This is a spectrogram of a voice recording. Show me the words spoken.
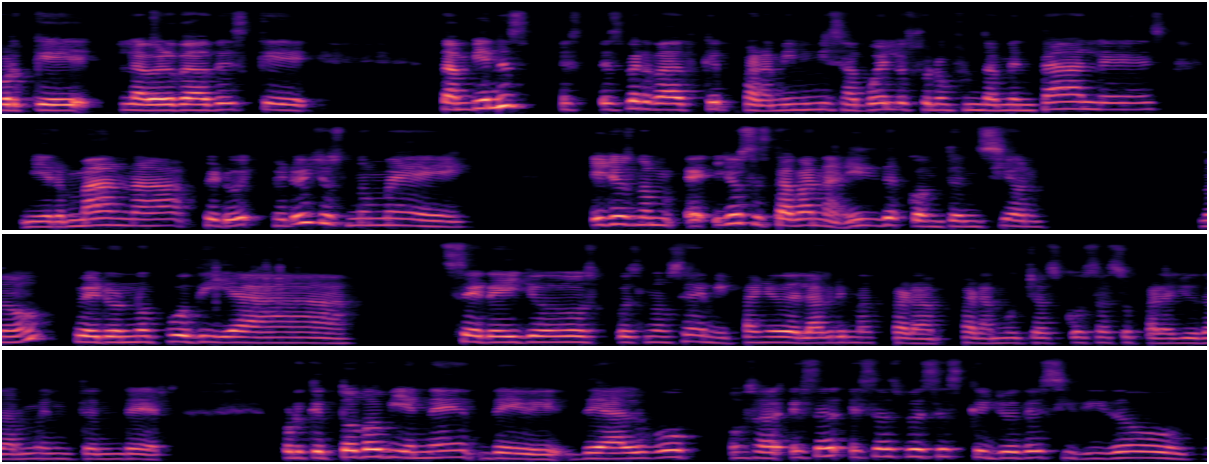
porque la verdad es que también es, es, verdad que para mí mis abuelos fueron fundamentales, mi hermana, pero, pero ellos no me, ellos no, ellos estaban ahí de contención, ¿no? Pero no podía ser ellos, pues no sé, mi paño de lágrimas para, para muchas cosas o para ayudarme a entender, porque todo viene de, de algo, o sea, esas veces que yo he decidido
